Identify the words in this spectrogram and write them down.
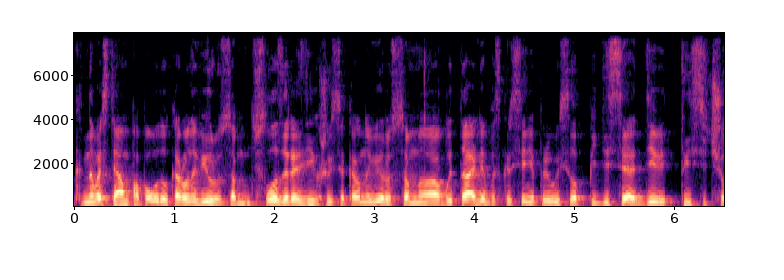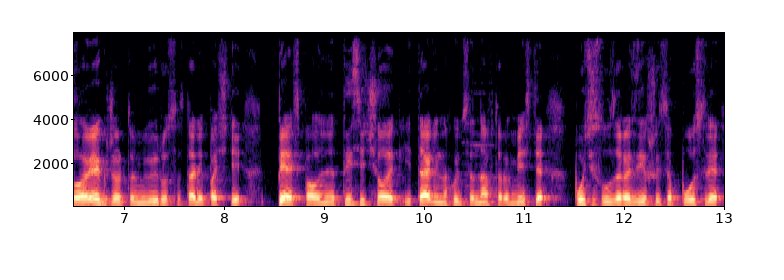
к новостям по поводу коронавируса. Число заразившихся коронавирусом э, в Италии в воскресенье превысило 59 тысяч человек. Жертвами вируса стали почти 5,5 тысяч человек. Италия находится на втором месте по числу заразившихся после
